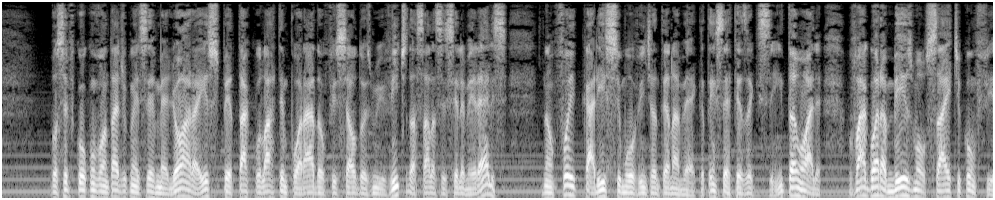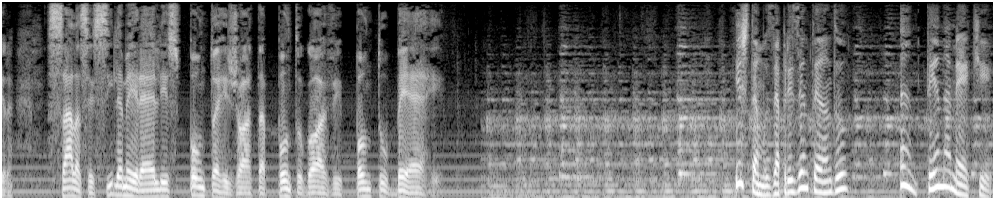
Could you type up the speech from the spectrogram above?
Você ficou com vontade de conhecer melhor a espetacular temporada oficial 2020 da Sala Cecília Meirelles? Não foi caríssimo ouvinte Antena Meca, tenho certeza que sim. Então, olha, vá agora mesmo ao site e confira. salaceciliameireles.rj.gov.br Estamos apresentando Antena MEC.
